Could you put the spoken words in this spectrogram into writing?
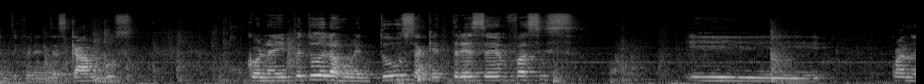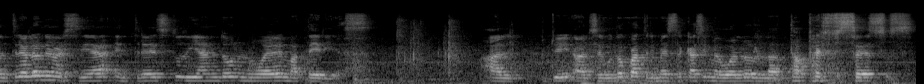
en diferentes campos. Con la ímpetu de la juventud saqué tres énfasis y cuando entré a la universidad entré estudiando nueve materias. Al al segundo cuatrimestre casi me vuelvo la tapa de sucesos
